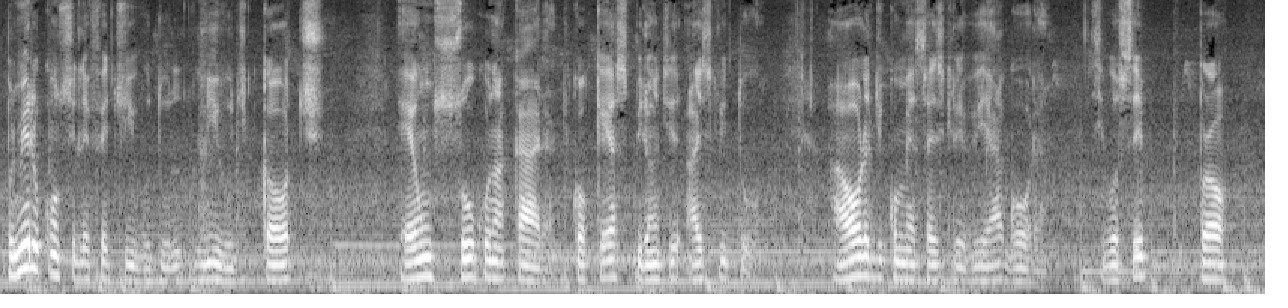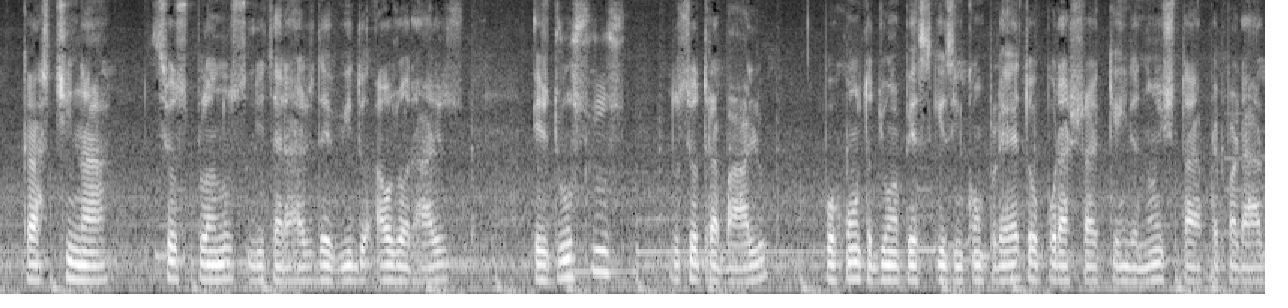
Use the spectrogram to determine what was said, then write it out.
O primeiro conselho efetivo do livro de Koch é um soco na cara de qualquer aspirante a escritor. A hora de começar a escrever é agora. Se você procrastinar seus planos literários devido aos horários esdrúxulos do seu trabalho por conta de uma pesquisa incompleta ou por achar que ainda não está preparado,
